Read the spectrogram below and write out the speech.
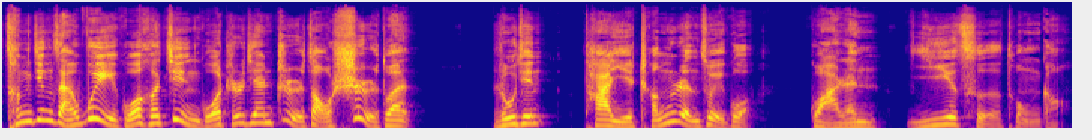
曾经在魏国和晋国之间制造事端，如今他已承认罪过，寡人以此通告。”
